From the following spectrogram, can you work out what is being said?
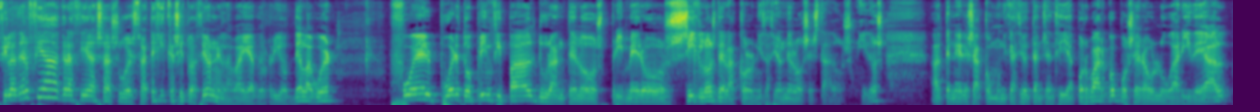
Filadelfia, gracias a su estratégica situación en la bahía del río Delaware, fue el puerto principal durante los primeros siglos de la colonización de los Estados Unidos. Al tener esa comunicación tan sencilla por barco, pues era un lugar ideal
